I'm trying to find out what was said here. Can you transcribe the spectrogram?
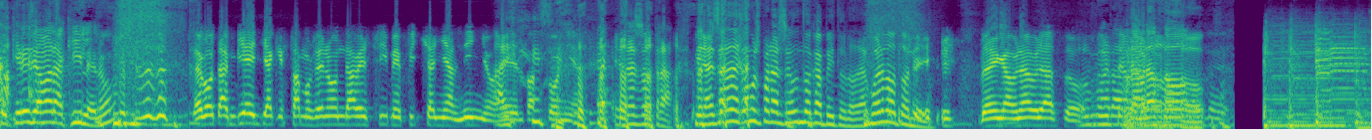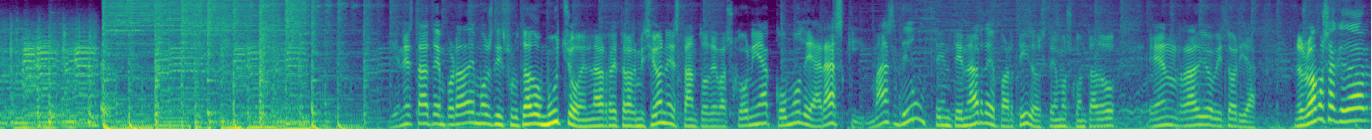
Le quieres llamar Aquile, ¿no? Luego también, ya que estamos en onda, a ver si me fichan ya el niño, Ay. eh, el Baskonia. Esa es otra. Mira, esa la dejamos para el segundo capítulo, ¿de acuerdo, Tony? Venga, un abrazo. Un fuerte Un abrazo. Esta temporada hemos disfrutado mucho en las retransmisiones, tanto de Basconia como de Araski. Más de un centenar de partidos te hemos contado en Radio Vitoria. Nos vamos a quedar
